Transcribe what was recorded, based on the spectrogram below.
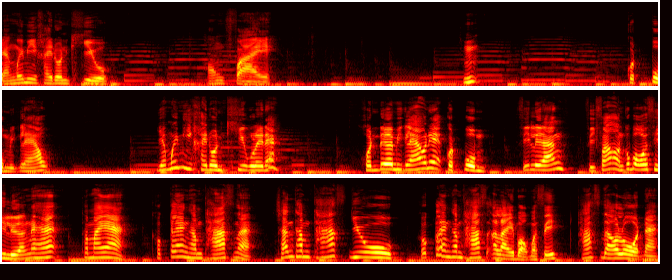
ยังไม่มีใครโดนคิว ห้องไฟอืมกดปุ่มอีกแล้ว ยังไม่มีใครโดนคิวเลยนะ คนเดิมอีกแล้วเนี่ยกดปุ่ม สีเหลือง สีฟ้าอ่อนก็บอกว่าสีเหลืองนะฮะทำไมอะเขาแกล้งทำทัสน่ะ ฉันทำทัสอยู่เขาแกล้งทำทัสอะไรบอกมาสิทัสดาวน์โหลดน่ะ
